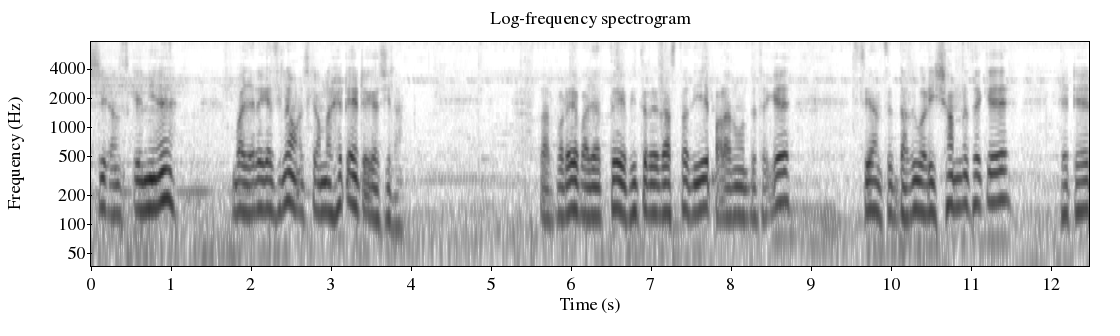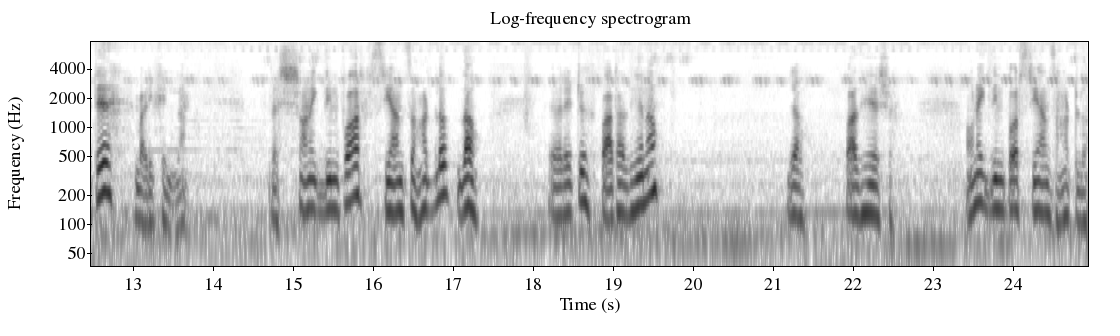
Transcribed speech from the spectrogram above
শ্রেয়াংসকে নিয়ে বাজারে গেছিলাম, আজকে আমরা হেঁটে হেঁটে গেছিলাম। তারপরে বাজার থেকে ভিতরের রাস্তা দিয়ে পাড়ার মধ্যে থেকে শ্রেয়াংসের দাদু বাড়ির সামনে থেকে হেঁটে হেঁটে বাড়ি ফিরলাম। বেশ অনেক দিন পর শ্রেয়াংশ হাঁটলো। দাও, এবার একটু পাটা ধুয়ে নাও। যাও, পা ধুয়ে এসো। অনেক দিন পর শ্রেয়াংশ হাঁটলো।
